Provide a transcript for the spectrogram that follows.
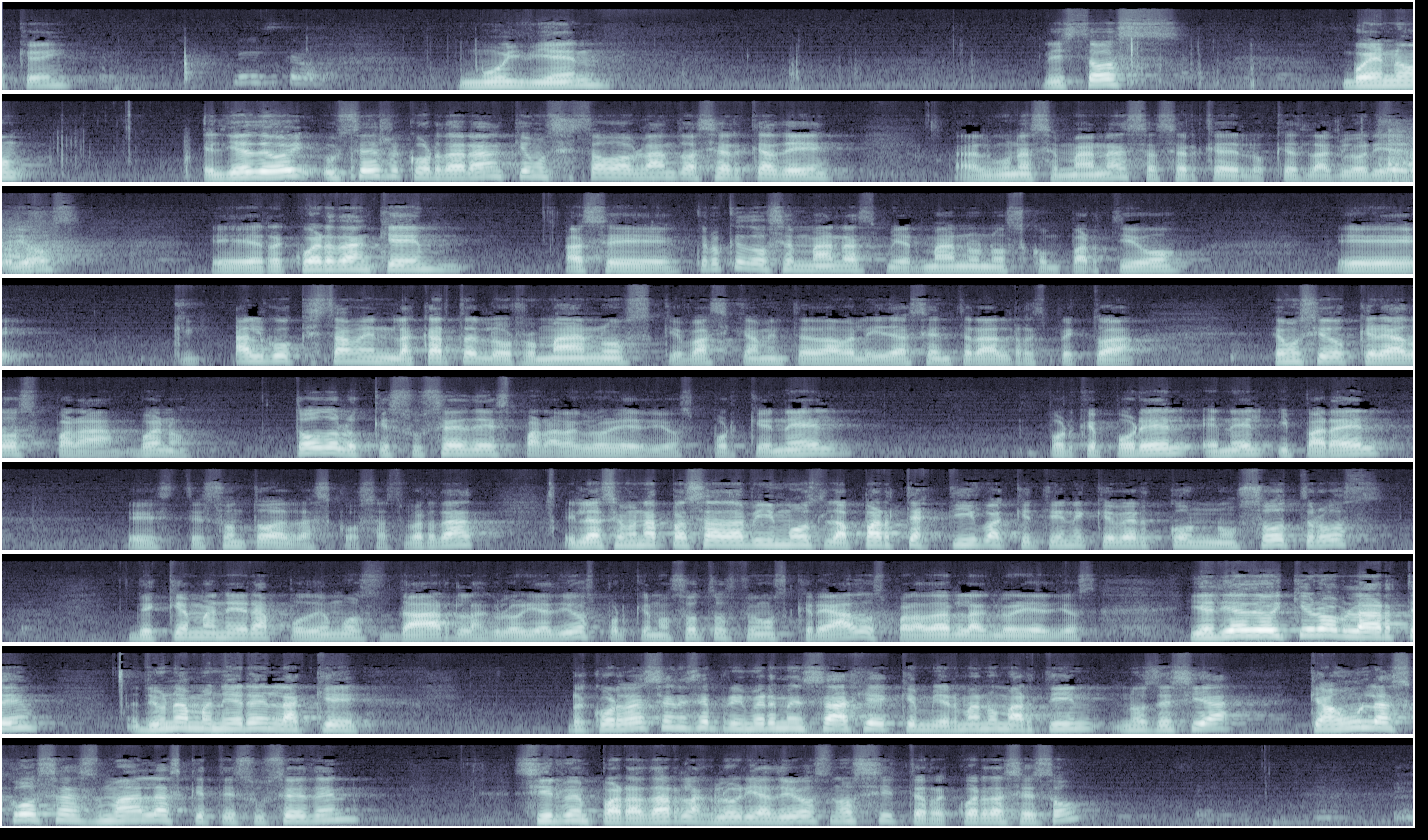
¿Ok? Listo. Muy bien. ¿Listos? Bueno, el día de hoy ustedes recordarán que hemos estado hablando acerca de algunas semanas, acerca de lo que es la gloria de Dios. Eh, recuerdan que hace, creo que dos semanas, mi hermano nos compartió eh, algo que estaba en la carta de los romanos, que básicamente daba la idea central respecto a, hemos sido creados para, bueno, todo lo que sucede es para la gloria de Dios, porque en Él, porque por Él, en Él y para Él este, son todas las cosas, ¿verdad? Y la semana pasada vimos la parte activa que tiene que ver con nosotros, de qué manera podemos dar la gloria a Dios, porque nosotros fuimos creados para dar la gloria a Dios. Y el día de hoy quiero hablarte de una manera en la que Recordarse en ese primer mensaje que mi hermano Martín nos decía que aún las cosas malas que te suceden sirven para dar la gloria a Dios. No sé si te recuerdas eso.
